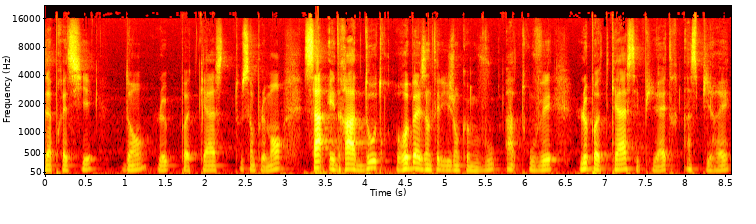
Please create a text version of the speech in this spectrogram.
appréciez dans le podcast tout simplement. Ça aidera d'autres rebelles intelligents comme vous à trouver le podcast et puis à être inspirés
